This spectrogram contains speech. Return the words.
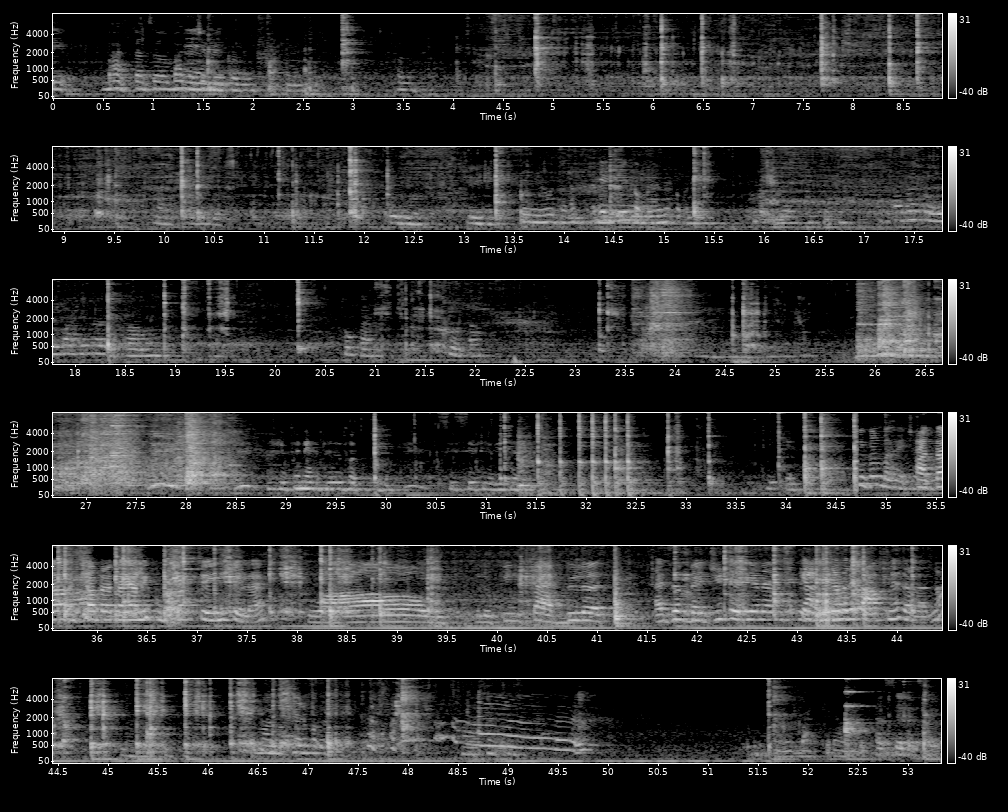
भाताचं भाताचे. वेळ करू ते हे होतं ना. हे घे कपडे, हे कपडे. तो काय छोटा हे पण ऍड्रेस ठीक आहे हे पण बघायचे आता अशा प्रकारे आम्ही कुकर चेंज केलाय wow looking fabulous as a vegetarian कॅमेरामध्ये पाप नाही जाणार ना? मॉइश्चर पकड असेल असेल.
